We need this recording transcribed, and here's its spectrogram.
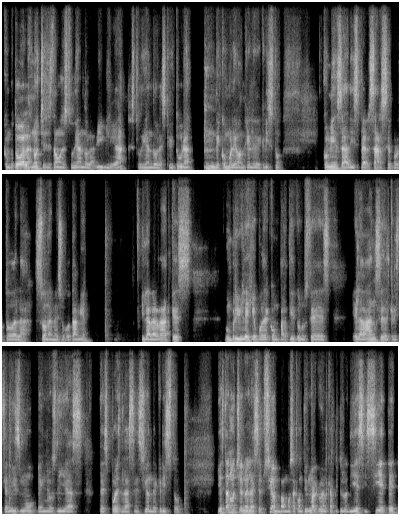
Como todas las noches estamos estudiando la Biblia, estudiando la Escritura, de cómo el Evangelio de Cristo comienza a dispersarse por toda la zona de Mesopotamia. Y la verdad que es un privilegio poder compartir con ustedes el avance del cristianismo en los días después de la ascensión de Cristo. Y esta noche no es la excepción. Vamos a continuar con el capítulo 17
